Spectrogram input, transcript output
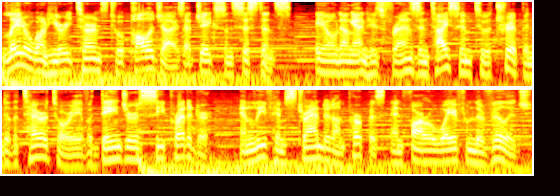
Later when he returns to apologize at Jake's insistence, Aonung and his friends entice him to a trip into the territory of a dangerous sea predator and leave him stranded on purpose and far away from their village.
